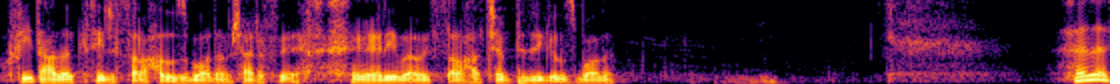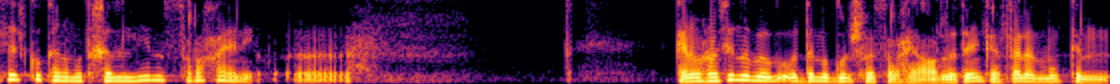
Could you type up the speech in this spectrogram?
وفي تعادلات كتير الصراحة الأسبوع ده مش عارف غريبة أوي الصراحة الشامبيونز ليج الأسبوع ده. هل أتلتيكو كانوا متخاذلين الصراحة؟ يعني آه كانوا منحوسين قدام الجون شوية الصراحة يعني عرضتين كان فعلا ممكن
